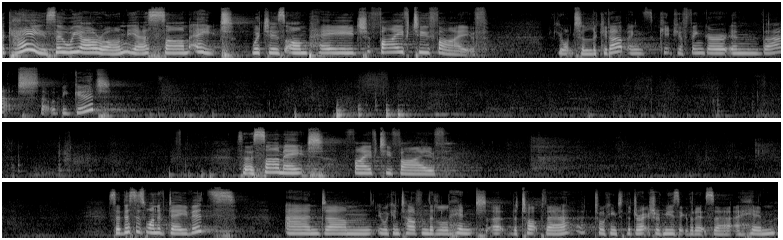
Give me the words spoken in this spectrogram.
Okay, so we are on, yes, Psalm 8, which is on page 525. If you want to look it up and keep your finger in that, that would be good. So Psalm 8, 525. So this is one of David's, and um, we can tell from the little hint at the top there, talking to the director of music, that it's a, a hymn.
